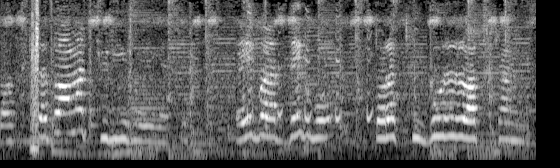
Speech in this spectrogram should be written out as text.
রথটা তো আমার চুরি হয়ে গেছে। এইবার দেখব তোরা কি করে রথ টানিস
